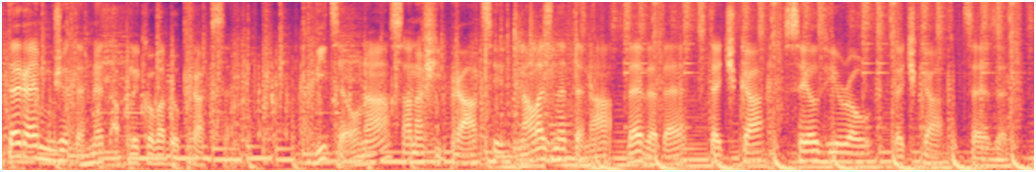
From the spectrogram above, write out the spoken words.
které můžete hned aplikovat do praxe. Více o nás a naší práci naleznete na www.saleshero.cz.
